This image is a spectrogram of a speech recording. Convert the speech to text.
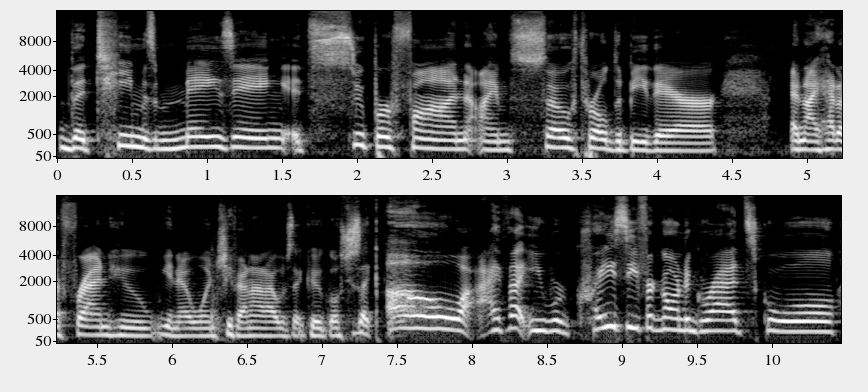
the team is amazing. It's super fun. I'm so thrilled to be there. And I had a friend who, you know, when she found out I was at Google, she's like, "Oh, I thought you were crazy for going to grad school.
